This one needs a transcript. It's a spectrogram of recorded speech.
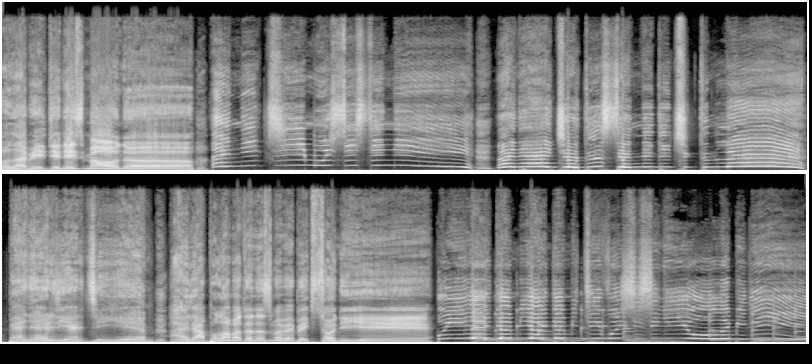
Bulabildiniz mi onu? Anneciğim o ses de ne? Ana cadı sen neden çıktın la? Ben her yerdeyim. Hala bulamadınız mı bebek Sony'yi? Bu yerden bir yerden bir telefon sesi geliyor olabilir.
